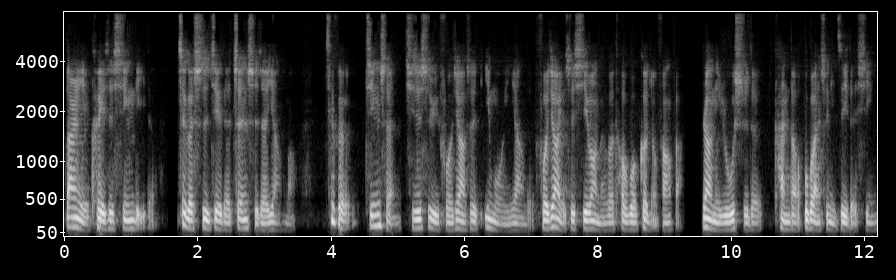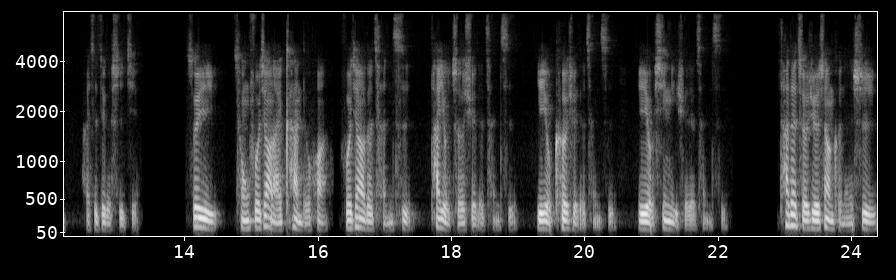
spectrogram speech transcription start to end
当然也可以是心理的这个世界的真实的样貌。这个精神其实是与佛教是一模一样的。佛教也是希望能够透过各种方法。让你如实的看到，不管是你自己的心，还是这个世界。所以从佛教来看的话，佛教的层次，它有哲学的层次，也有科学的层次，也有心理学的层次。它在哲学上可能是，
